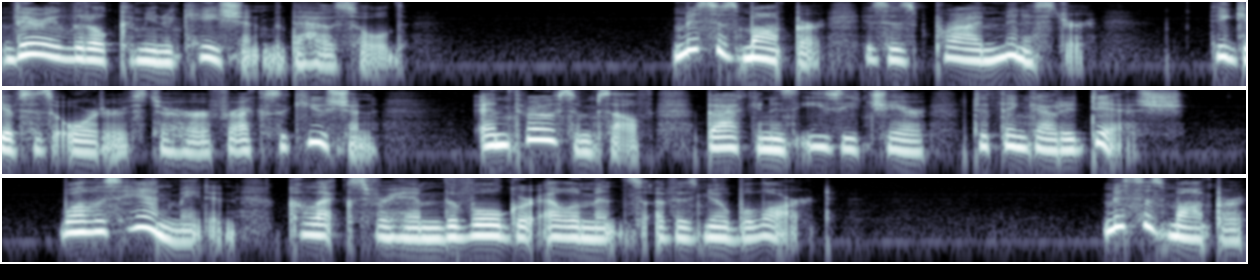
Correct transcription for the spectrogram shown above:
very little communication with the household. Mrs. Mopper is his prime minister. He gives his orders to her for execution, and throws himself back in his easy chair to think out a dish, while his handmaiden collects for him the vulgar elements of his noble art. Mrs. Mopper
